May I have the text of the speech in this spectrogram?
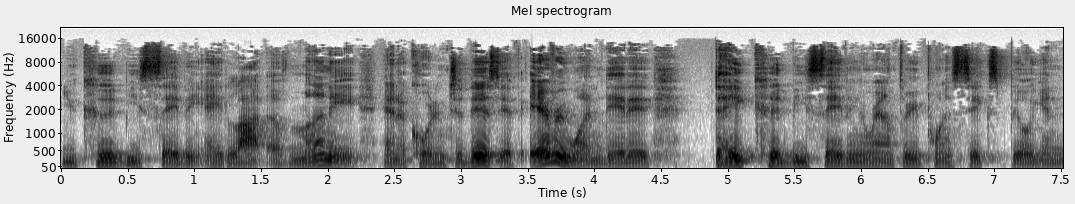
You could be saving a lot of money. And according to this, if everyone did it, Et they could be saving around $3.6 billion.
